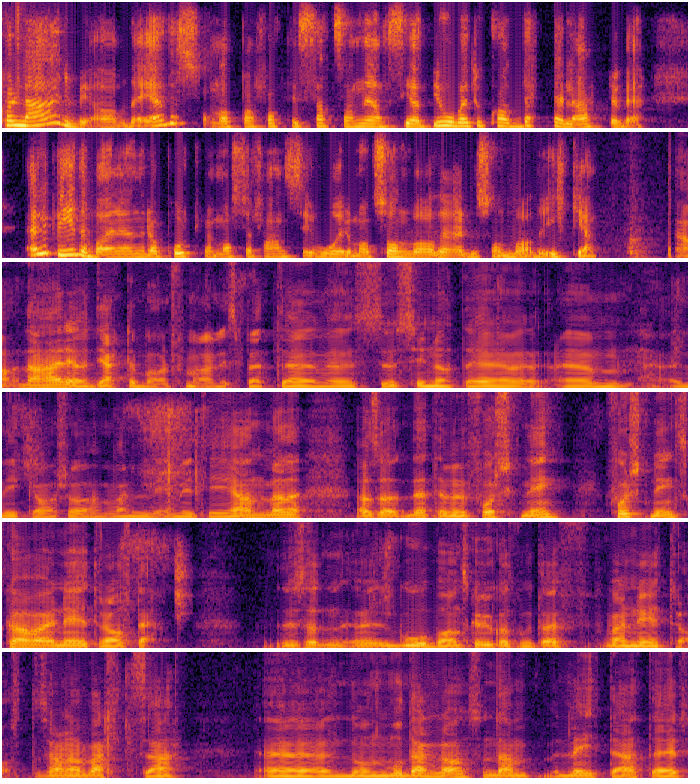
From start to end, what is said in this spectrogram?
hva, lærer vi av det? Er det sånn at man faktisk setter seg ned og sier at jo, vet du hva, dette lærte vi? Eller blir det bare en rapport med masse fancy ord om at sånn var det, eller sånn var det ikke? Ja, det her er jo et hjertebarn for meg, Lisbeth. Synd at det, um, vi ikke har så veldig mye tid igjen. Men altså, dette med forskning Forskning skal være nøytralt, det. Eh, Godbanen skal i utgangspunktet være nøytralt. Så har de valgt seg eh, noen modeller som de leter etter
